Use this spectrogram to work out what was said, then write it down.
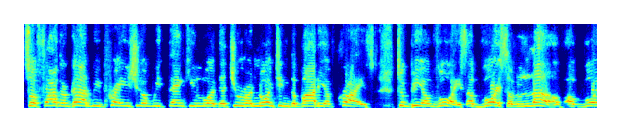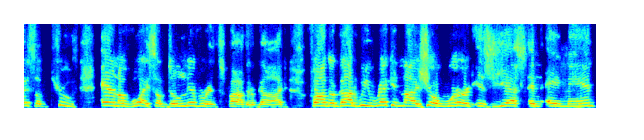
So, Father God, we praise you and we thank you, Lord, that you're anointing the body of Christ to be a voice, a voice of love, a voice of truth and a voice of deliverance, Father God. Father God, we recognize your word is yes and amen.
